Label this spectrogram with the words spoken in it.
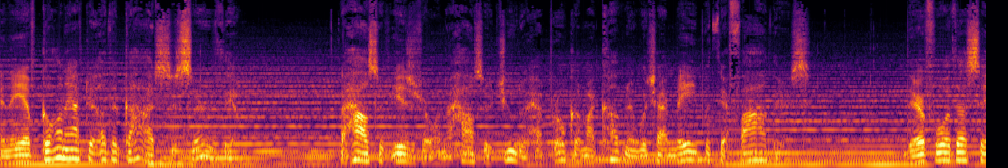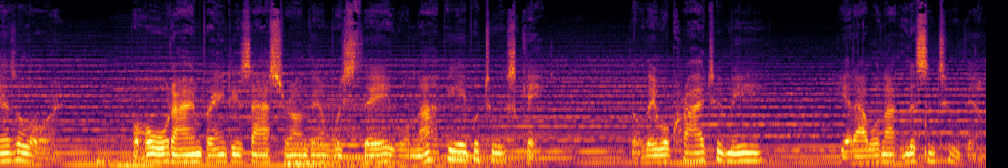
and they have gone after other gods to serve them. The house of Israel and the house of Judah have broken my covenant which I made with their fathers. Therefore, thus says the Lord Behold, I am bringing disaster on them which they will not be able to escape. Though they will cry to me, yet I will not listen to them.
